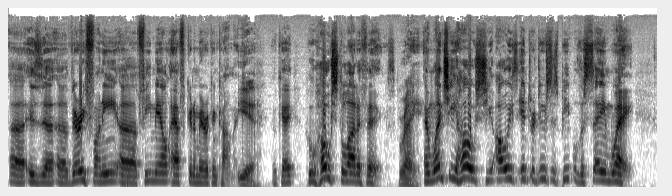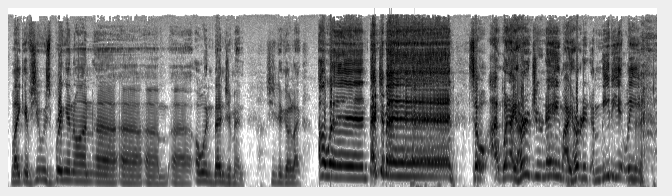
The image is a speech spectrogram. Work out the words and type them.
uh, is a, a very funny uh, female African American comic. Yeah. Okay, who hosts a lot of things. Right. And when she hosts, she always introduces people the same way. Like if she was bringing on uh, uh, um, uh, Owen Benjamin, she'd go like Owen Benjamin. So I, when I heard your name, I heard it immediately,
